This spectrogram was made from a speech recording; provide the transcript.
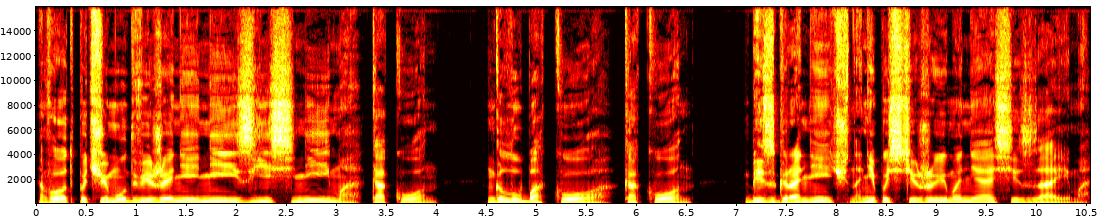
Вот почему движение неизъяснимо, как он, глубоко, как он, безгранично, непостижимо, неосязаемо.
